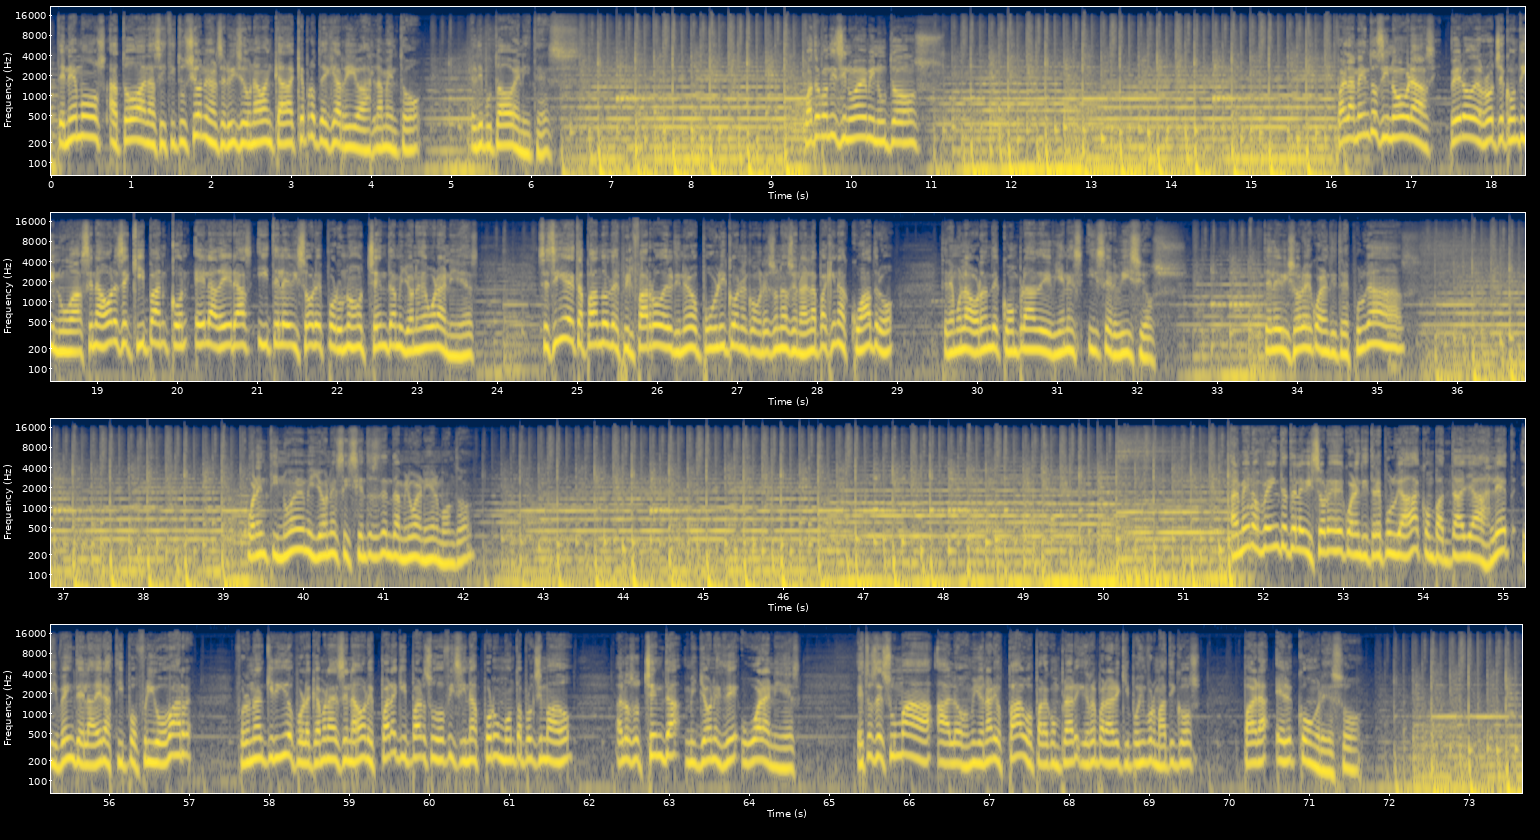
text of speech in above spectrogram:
Tenemos a todas las instituciones al servicio de una bancada que protege a Rivas, lamentó el diputado Benítez. 4 con 19 minutos. Parlamento sin obras, pero derroche continúa. Senadores se equipan con heladeras y televisores por unos 80 millones de guaraníes. Se sigue destapando el despilfarro del dinero público en el Congreso Nacional. En la página 4 tenemos la orden de compra de bienes y servicios. Televisores de 43 pulgadas. 49 millones 670 mil guaraníes el monto. Al menos 20 televisores de 43 pulgadas con pantallas LED y 20 heladeras tipo bar fueron adquiridos por la Cámara de Senadores para equipar sus oficinas por un monto aproximado a los 80 millones de guaraníes. Esto se suma a los millonarios pagos para comprar y reparar equipos informáticos para el Congreso.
